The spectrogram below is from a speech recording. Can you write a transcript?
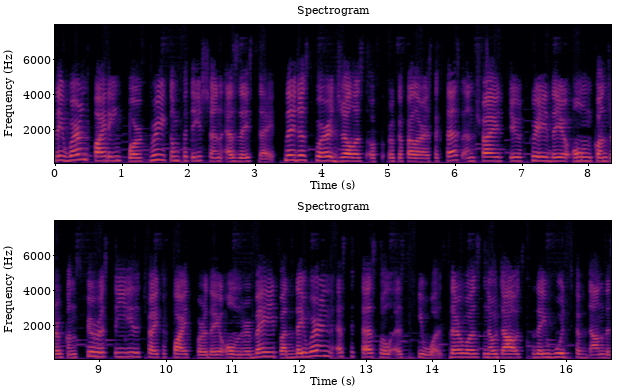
they weren't fighting for free competition, as they say. They just were jealous of Rockefeller's success and tried to create their own counter-conspiracy, try to fight for their own rebate, but they weren't as successful as he was. There was no doubt they would have done the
